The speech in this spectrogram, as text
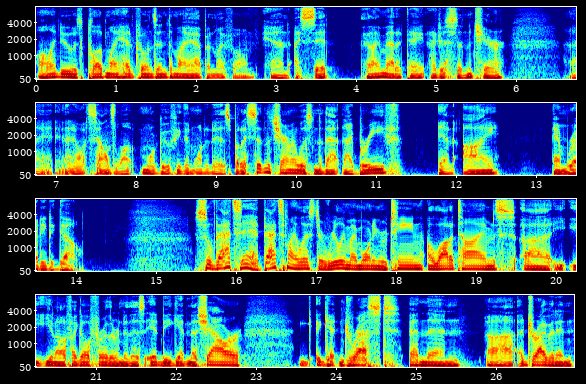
All I do is plug my headphones into my app and my phone, and I sit and I meditate. I just sit in a chair. I, I know it sounds a lot more goofy than what it is, but I sit in the chair and I listen to that, and I breathe, and I am ready to go. So that's it. That's my list of really my morning routine. A lot of times, uh, y- you know, if I go further into this, it'd be getting a shower, g- getting dressed, and then uh, driving in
